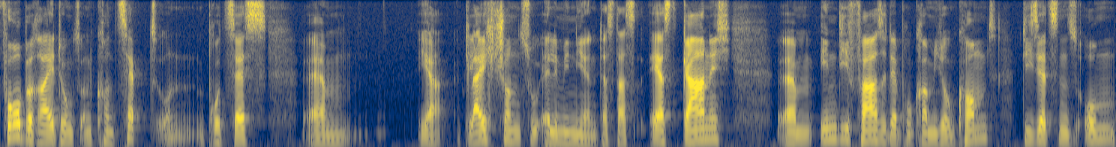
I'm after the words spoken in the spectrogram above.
Vorbereitungs- und Konzept- und Prozess ähm, ja, gleich schon zu eliminieren, dass das erst gar nicht ähm, in die Phase der Programmierung kommt, die setzen es um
